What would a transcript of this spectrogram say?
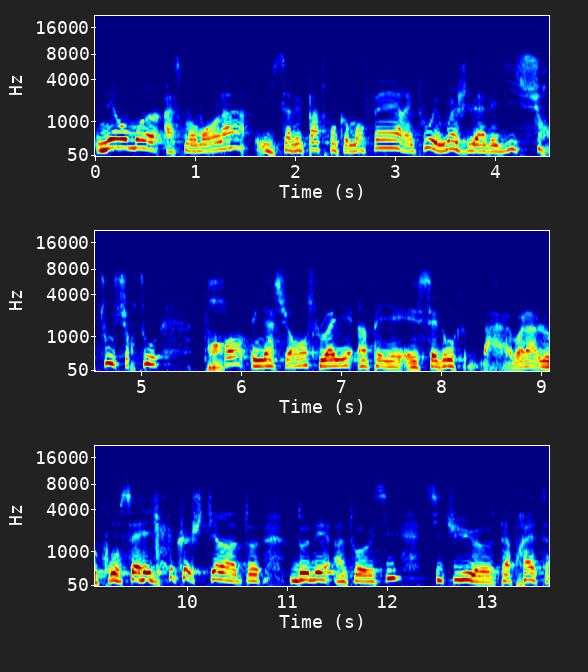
Néanmoins, à ce moment-là, il savait pas trop comment faire et tout. Et moi, je lui avais dit surtout, surtout, prends une assurance loyer impayé. Et c'est donc bah, voilà le conseil que je tiens à te donner à toi aussi. Si tu euh, t'apprêtes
